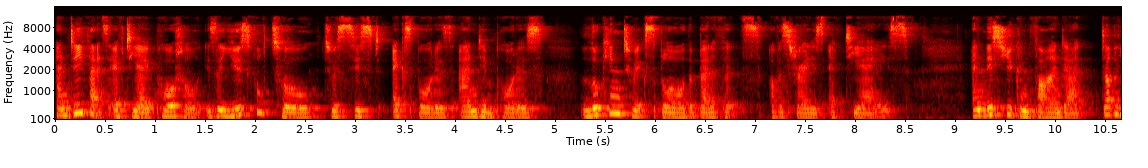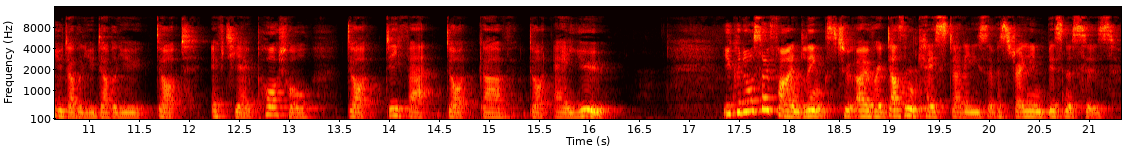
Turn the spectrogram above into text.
And DFAT's FTA portal is a useful tool to assist exporters and importers looking to explore the benefits of Australia's FTAs and this you can find at www.ftaportal.dfat.gov.au. You can also find links to over a dozen case studies of Australian businesses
